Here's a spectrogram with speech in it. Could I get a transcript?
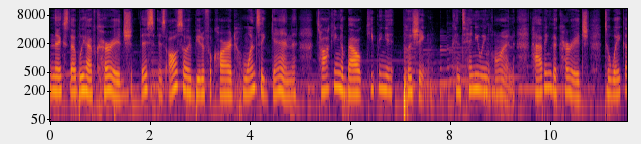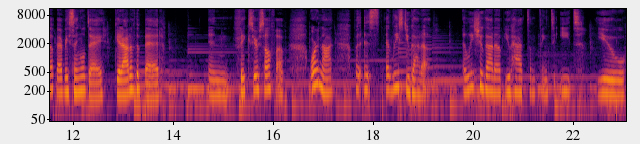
Next up, we have Courage. This is also a beautiful card. Once again, talking about keeping it pushing, continuing on, having the courage to wake up every single day, get out of the bed, and fix yourself up, or not, but it's at least you got up at least you got up, you had something to eat, you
